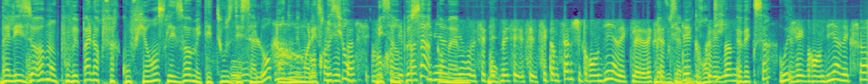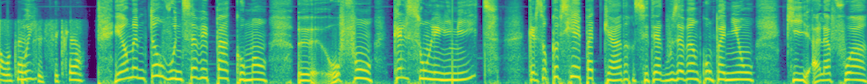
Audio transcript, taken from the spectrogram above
ben les hommes, on pouvait pas leur faire confiance. Les hommes étaient tous des salauds, pardonnez-moi l'expression, mais c'est un peu ça quand même. C'est comme ça que j'ai grandi avec, avec mais vous avez grandi avec ça, oui. J'ai grandi avec ça en tête, c'est clair. Et en même temps, vous ne savez pas comment, euh, au fond, quelles sont les limites, quelles sont comme s'il n'y avait pas de cadre. C'est-à-dire que vous avez un compagnon qui, à la fois,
